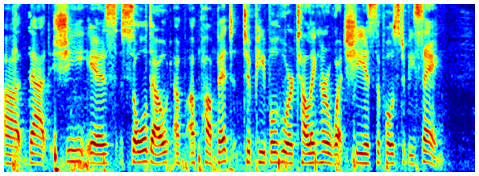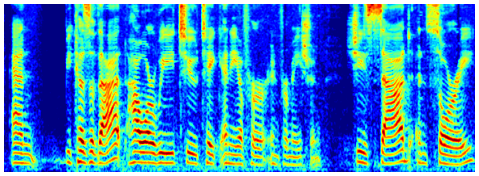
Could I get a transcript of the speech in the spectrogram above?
uh, that she is sold out, a, a puppet to people who are telling her what she is supposed to be saying. And because of that, how are we to take any of her information? She's sad and sorry,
